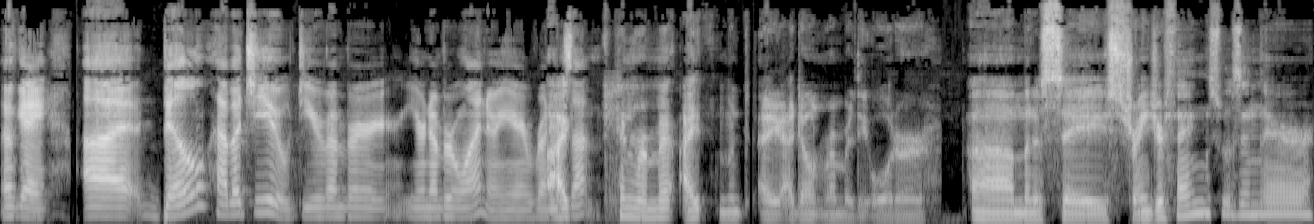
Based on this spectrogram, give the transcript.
Okay. Uh, Bill, how about you? Do you remember your number one or your runners I up? can remember. I, I I don't remember the order. I'm gonna say Stranger Things was in there.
